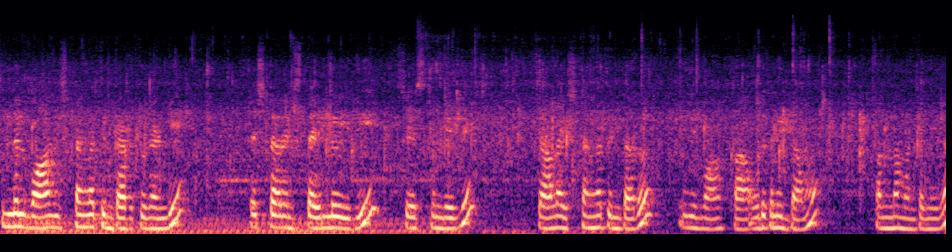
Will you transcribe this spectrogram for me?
పిల్లలు బాగా ఇష్టంగా తింటారు చూడండి. రెస్టారెంట్ స్టైల్లో ఇది చేస్తుండేది. చాలా ఇష్టంగా తింటారు. ఇది బాగా ఉడకనిద్దాము. సన్న మంట మీద.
